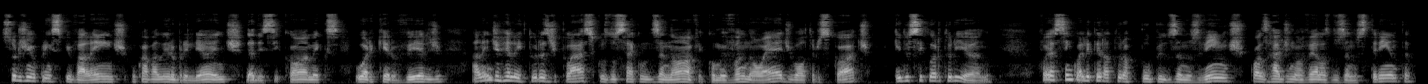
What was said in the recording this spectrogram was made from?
surgem o Príncipe Valente, o Cavaleiro Brilhante, da DC Comics, o Arqueiro Verde, além de releituras de clássicos do século XIX, como Ivan Noé, de Walter Scott, e do ciclo arturiano. Foi assim com a literatura pulp dos anos 20, com as radionovelas dos anos 30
